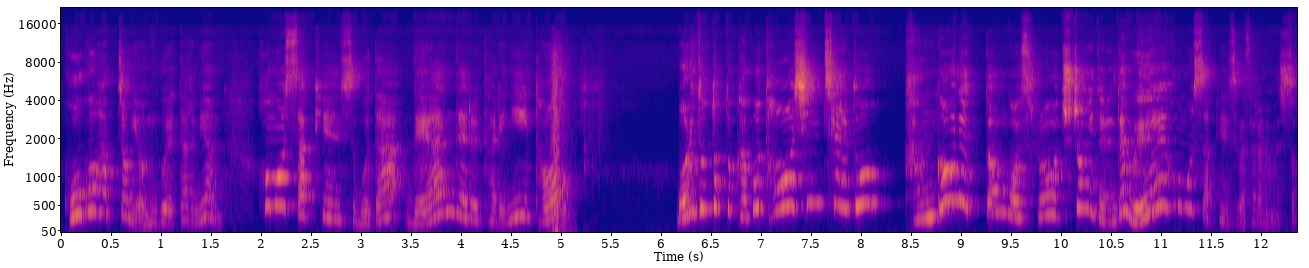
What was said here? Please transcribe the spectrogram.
고고학적 연구에 따르면 호모 사피엔스보다 네안데르탈인이 더 머리도 똑똑하고 더 신체도 강건했던 것으로 추정이 되는데 왜 호모 사피엔스가 살아남았어?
